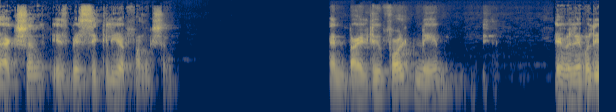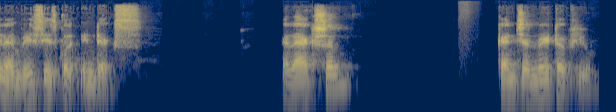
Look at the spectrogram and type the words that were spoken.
Action is basically a function. And by default name available in MVC is called index. An action can generate a view.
